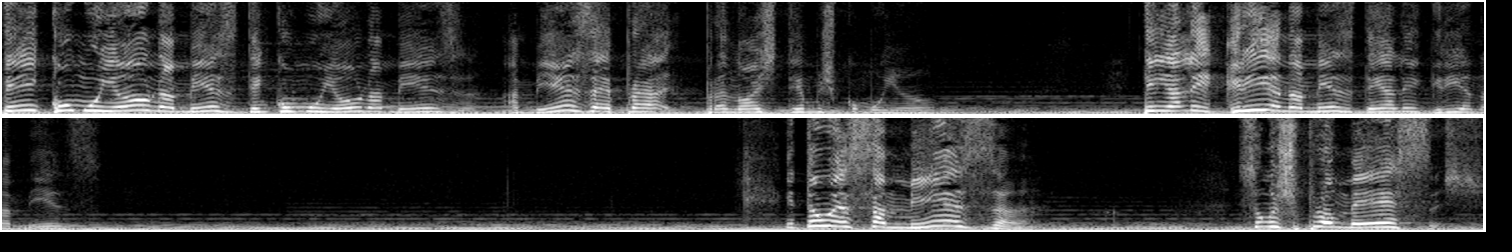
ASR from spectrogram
Tem comunhão na mesa, tem comunhão na mesa. A mesa é para nós termos comunhão. Tem alegria na mesa, tem alegria na mesa. Então essa mesa são as promessas,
